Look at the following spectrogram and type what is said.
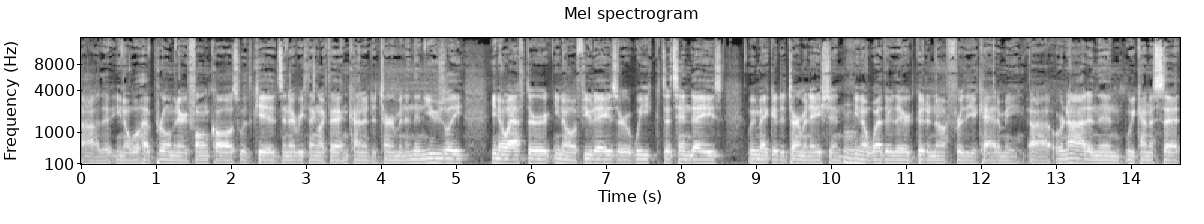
Uh, that you know, we'll have preliminary phone calls with kids and everything like that, and kind of determine. And then usually, you know, after you know a few days or a week to ten days, we make a determination. Mm-hmm. You know, whether they're good enough for the academy uh, or not, and then we kind of set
